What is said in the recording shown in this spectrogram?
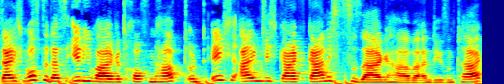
Da ich wusste, dass ihr die Wahl getroffen habt und ich eigentlich gar, gar nichts zu sagen habe an diesem Tag,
